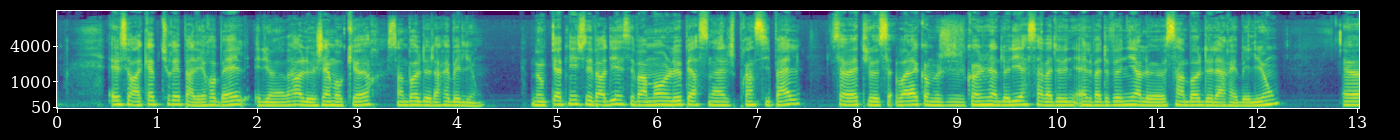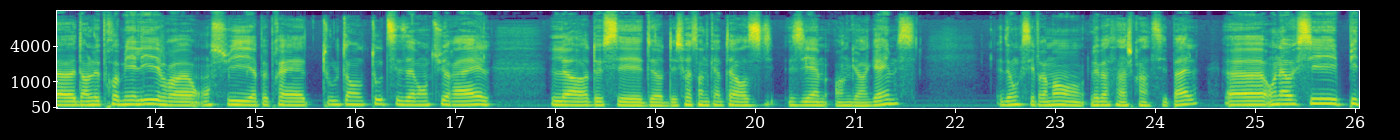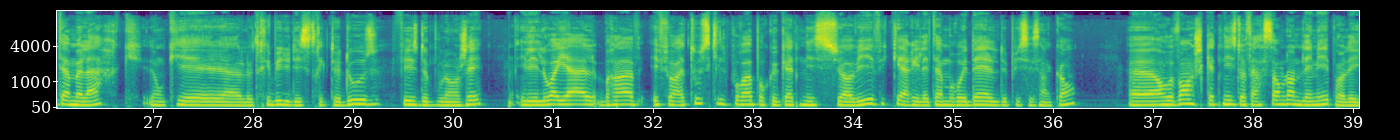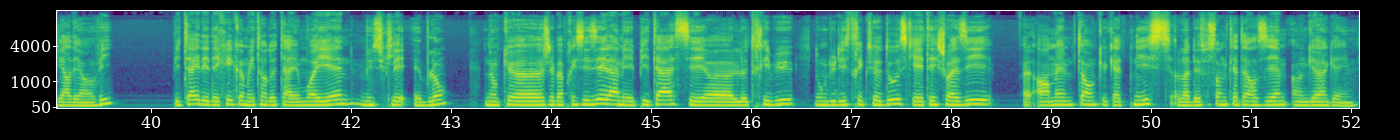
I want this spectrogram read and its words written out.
elle sera capturée par les rebelles et deviendra le gemme au cœur, symbole de la rébellion. Donc Katniss Everdeen, c'est vraiment le personnage principal. Ça va être le, voilà, comme je, je viens de le dire, ça va devenir, elle va devenir le symbole de la rébellion. Euh, dans le premier livre, on suit à peu près tout le temps toutes ses aventures à elle lors de ses des 74e Hunger Games. Et donc c'est vraiment le personnage principal. Euh, on a aussi Pita Melark, donc qui est euh, le tribut du district 12, fils de boulanger. Il est loyal, brave et fera tout ce qu'il pourra pour que Katniss survive, car il est amoureux d'elle depuis ses 5 ans. Euh, en revanche, Katniss doit faire semblant de l'aimer pour les garder en vie. Pita, il est décrit comme étant de taille moyenne, musclé et blond. Donc, euh, j'ai pas précisé là, mais Pita, c'est euh, le tribut donc, du district 12 qui a été choisi en même temps que Katniss lors des 74e Hunger Games.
